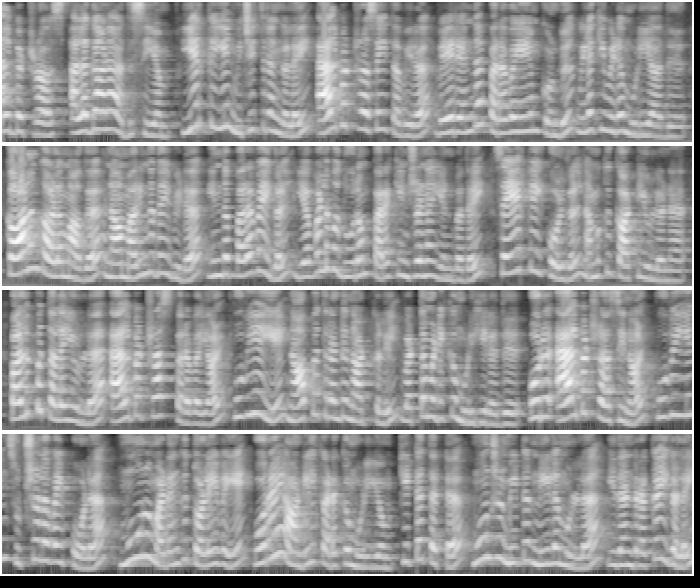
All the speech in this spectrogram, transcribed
ஆல்பட்ராஸ் அழகான அதிசயம். இயற்கையின் விசித்திரங்களை ஆல்பட்ராஸை தவிர வேறெந்த பறவையையும் கொண்டு விலக்கிவிட முடியாது. காலங்காலமாக நாம் அறிந்ததை விட இந்த பறவைகள் எவ்வளவு தூரம் பறக்கின்றன என்பதை செயற்கைக்கோள்கள் நமக்கு காட்டியுள்ளன. பழுப்பு தலையுள்ள ஆல்பட்ராஸ் பறவையால் புவியையே நாற்பத்தி ரெண்டு நாட்களில் வட்டமடிக்க முடிகிறது. ஒரு ஆல்பட்ராஸினால் புவியின் சுற்றளவை போல மூணு மடங்கு தொலைவையே ஒரே ஆண்டில் கடக்க முடியும். கிட்டத்தட்ட மூன்று மீட்டர் நீளமுள்ள இதன் ரக்கைகளை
